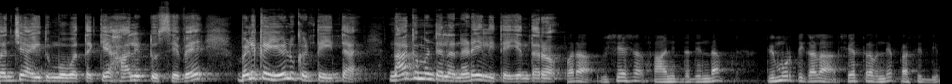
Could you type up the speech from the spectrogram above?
ಸಂಜೆ ಐದು ಮೂವತ್ತಕ್ಕೆ ಹಾಲಿಟ್ಟು ಸೇವೆ, ಬಳಿಕ ಏಳು ಗಂಟೆಯಿಂದ ನಾಗಮಂಡಲ ನಡೆಯಲಿದೆ ಎಂದರು. ವಿಶೇಷ ಸಾನ್ನಿಧ್ಯದಿಂದ ತ್ರಿಮೂರ್ತಿಗಳ ಕ್ಷೇತ್ರವೆಂದೇ ಪ್ರಸಿದ್ಧಿ.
